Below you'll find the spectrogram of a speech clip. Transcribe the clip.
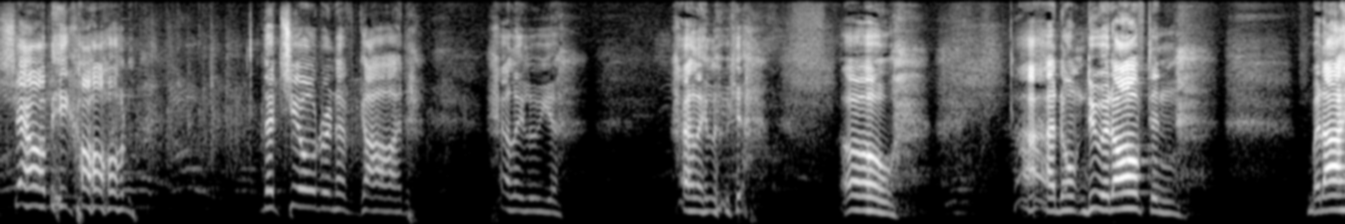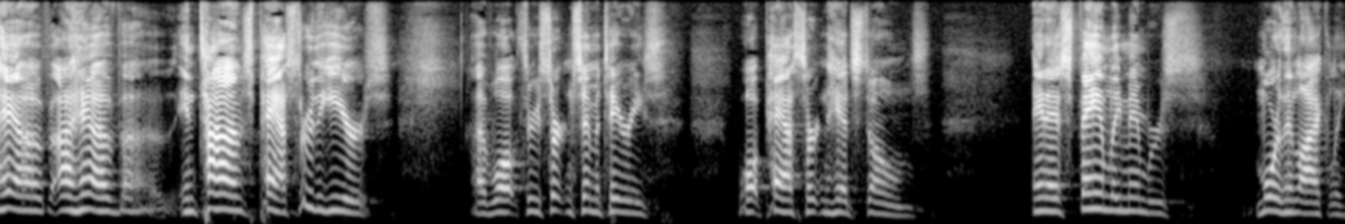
shall be called the children of God. Hallelujah. Hallelujah. Oh, I don't do it often, but I have, I have uh, in times past through the years I've walked through certain cemeteries, walked past certain headstones, and as family members, more than likely,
